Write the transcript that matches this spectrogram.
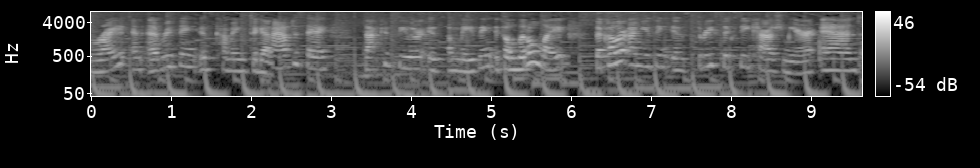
bright and everything is coming together. I have to say that concealer is amazing. It's a little light. The color I'm using is 360 Cashmere and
